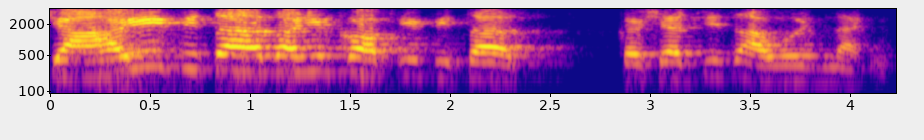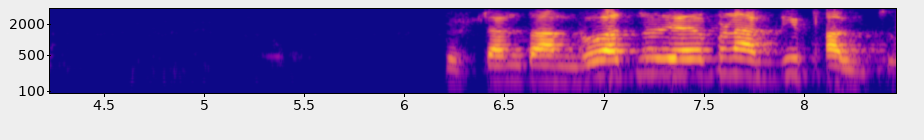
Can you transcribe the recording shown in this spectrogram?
चहाही पितात आणि कॉफी पितात कशाचीच आवड नाही. दृष्टांत अनुभवात न पण अगदी फालतो.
